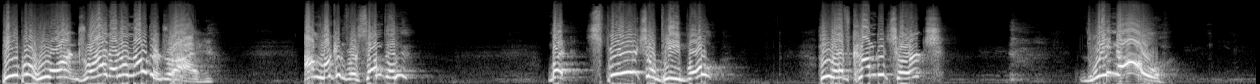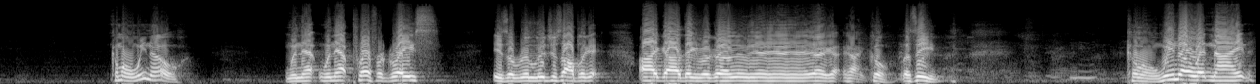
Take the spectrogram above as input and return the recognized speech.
People who aren't dry, they don't know they're dry. I'm looking for something. But spiritual people who have come to church, we know. Come on, we know. When that, when that prayer for grace is a religious obligation. All right, God, thank you for going. All right, cool. Let's eat. Come on. We know at night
